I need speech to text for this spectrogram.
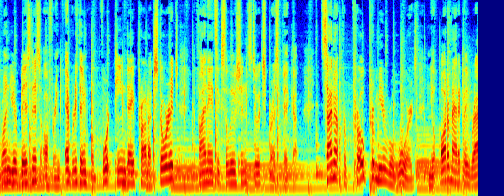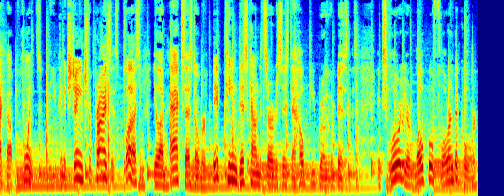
run your business, offering everything from 14 day product storage to financing solutions to express pickup. Sign up for Pro Premier Rewards and you'll automatically rack up points that you can exchange for prizes. Plus, you'll have access to over 15 discounted services to help you grow your business. Explore your local floor and decor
